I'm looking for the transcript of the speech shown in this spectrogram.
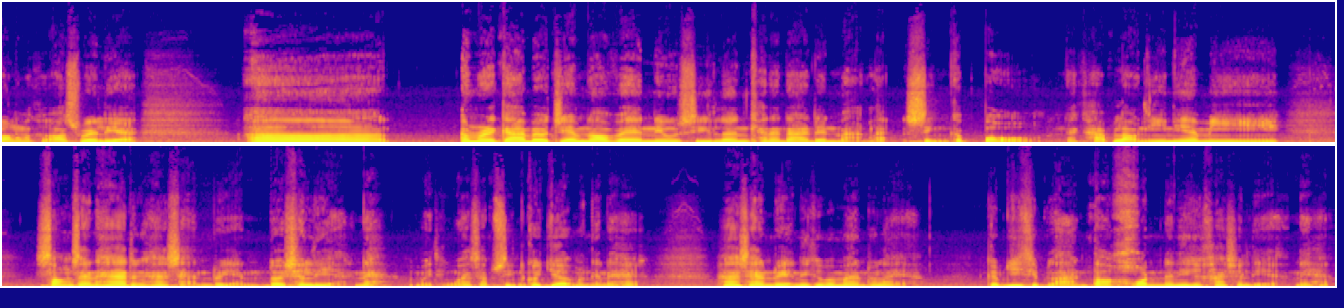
รองลงมาคือออสเตรเลีย อเมริกา เบลเยียม นอร์เวย์ นิวซีแลนด์ แคนาดา เดนมาร์ก และสิงคโปร์นะครับ เหล่านี้เนี่ยมี 2 5 0 0 0ถึง5 0 0 0 0 เหรียญ โดยเฉลี่ยนะ หมายถึงว่าทรัพย์สินก็เยอะเหมือนกันนะฮะ5 0 0 0 0 เหรียญนี่คือประมาณเท่าไหร่อะ เกือบ 20 ล้านต่อคนนะนี่คือค่าเฉลี่ยนะฮะ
